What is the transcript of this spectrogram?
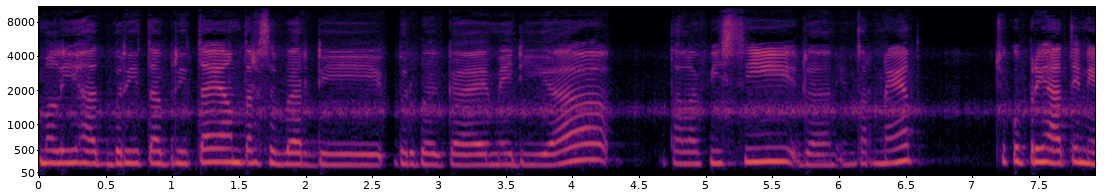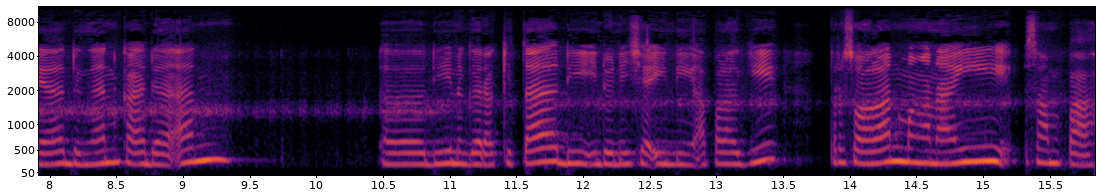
melihat berita-berita yang tersebar di berbagai media, televisi, dan internet, cukup prihatin ya dengan keadaan uh, di negara kita di Indonesia ini. Apalagi persoalan mengenai sampah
